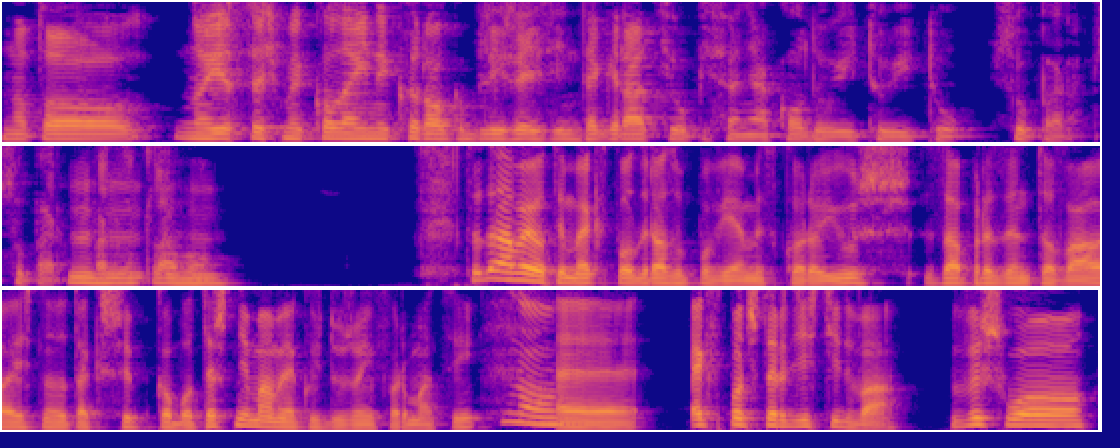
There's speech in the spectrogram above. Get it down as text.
no to no jesteśmy kolejny krok bliżej z integracją pisania kodu i tu i tu. Super, super, mm -hmm, bardzo klawo. Mm -hmm. To dawaj o tym Expo od razu powiemy, skoro już zaprezentowałeś, no to tak szybko, bo też nie mamy jakoś dużo informacji. No. E, Expo 42 wyszło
